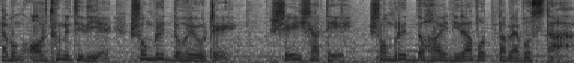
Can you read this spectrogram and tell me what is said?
এবং অর্থনীতি দিয়ে সমৃদ্ধ হয়ে ওঠে। সেই সাথে সমৃদ্ধ হয় নিরাপত্তা ব্যবস্থা।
